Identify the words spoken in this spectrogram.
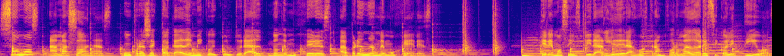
Somos Amazonas, un proyecto académico y cultural donde mujeres aprenden de mujeres. Queremos inspirar liderazgos transformadores y colectivos,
